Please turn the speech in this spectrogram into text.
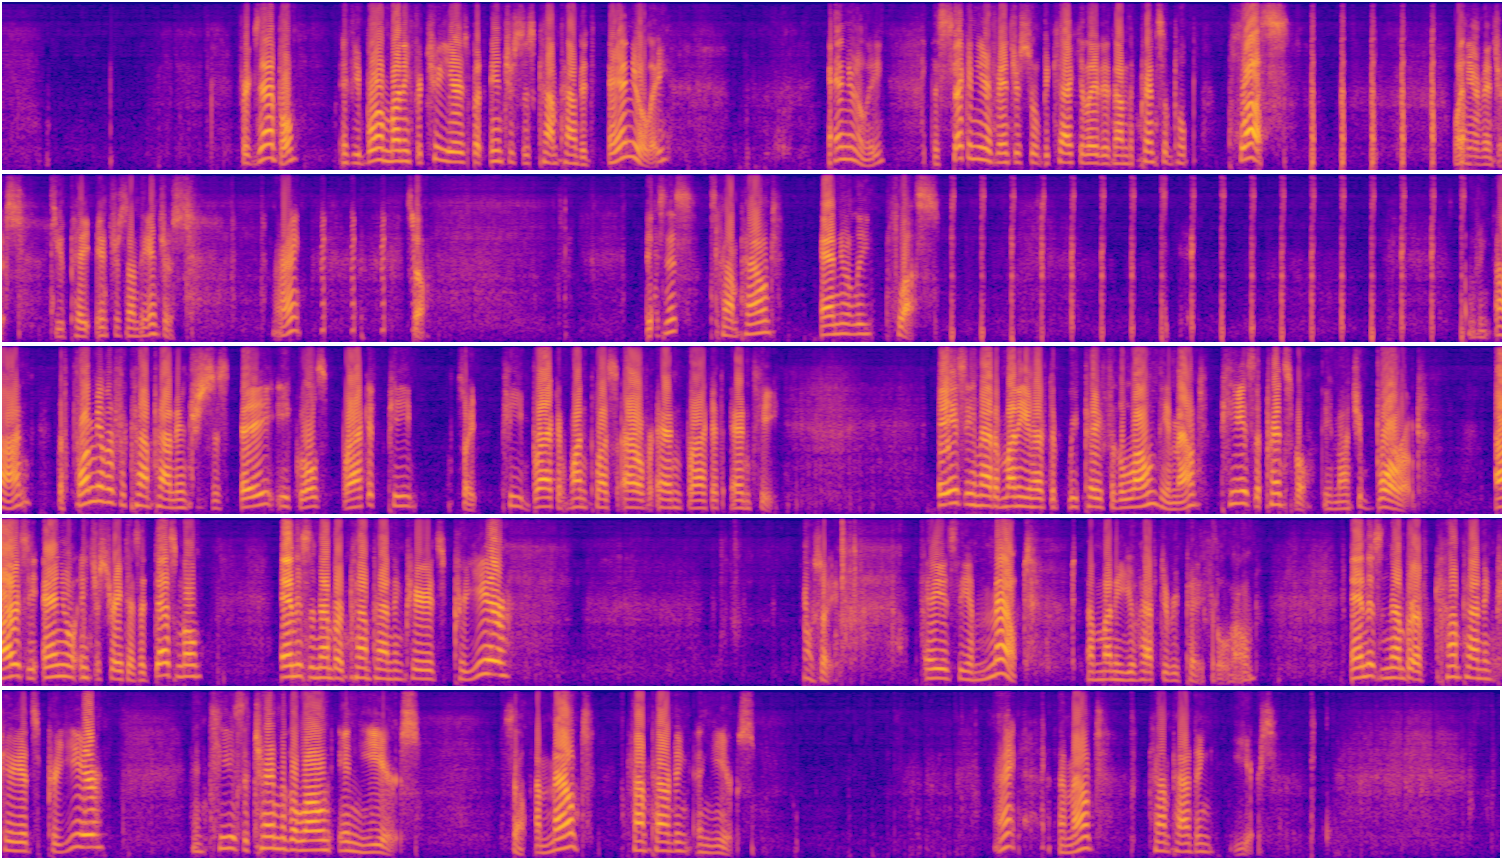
For example, if you borrow money for two years but interest is compounded annually, annually, the second year of interest will be calculated on the principal plus one year of interest. You pay interest on the interest. All right? So, business, compound, annually plus. On, the formula for compound interest is A equals bracket P, sorry, P bracket 1 plus R over N bracket NT. A is the amount of money you have to repay for the loan, the amount. P is the principal, the amount you borrowed. R is the annual interest rate as a decimal. N is the number of compounding periods per year. Oh, sorry. A is the amount of money you have to repay for the loan. N is the number of compounding periods per year. And T is the term of the loan in years. So amount, compounding, and years. All right, amount, compounding, years.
